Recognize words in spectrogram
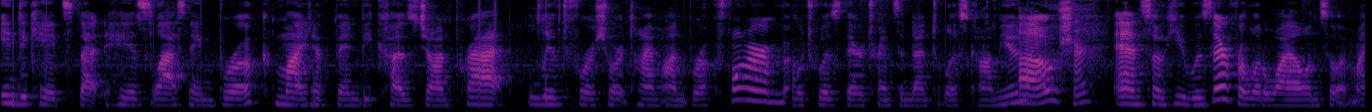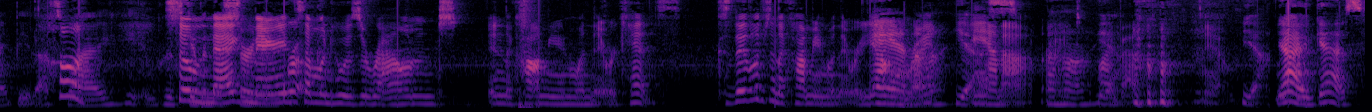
indicates that his last name Brooke might have been because John Pratt lived for a short time on Brook Farm, which was their transcendentalist commune. Oh, sure. and so he was there for a little while, and so it might be that's Huh. why he was So Meg married Brooke. someone who was around in the commune when they were kids. Because they lived in the commune when they were young, Anna, right? yes. Anna. Right. Uh-huh, My yeah. bad. Yeah. Yeah, yeah, I guess.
